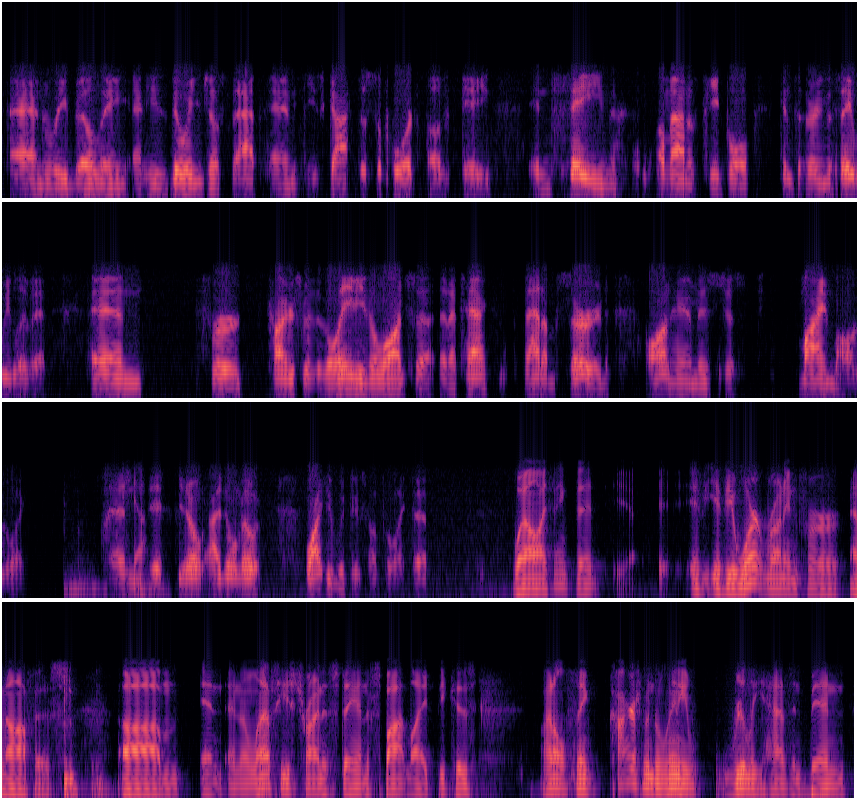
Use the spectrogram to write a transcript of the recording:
and rebuilding, and he's doing just that. And he's got the support of a insane amount of people, considering the state we live in. And for Congressman Delaney to launch a, an attack that absurd on him is just mind-boggling. And Yeah. it, you know, I don't know why he would do something like that. Well, I think that if if you weren't running for an office, um, and and unless he's trying to stay in the spotlight, because I don't think Congressman Delaney really hasn't been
